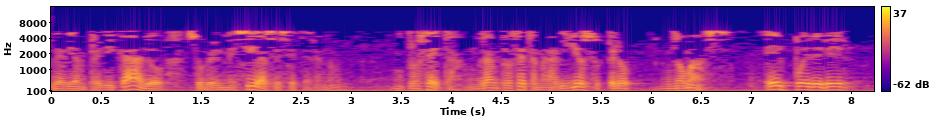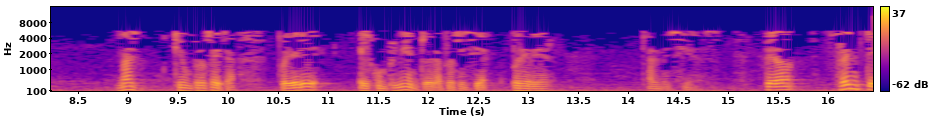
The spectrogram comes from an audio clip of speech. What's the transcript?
le habían predicado sobre el Mesías, ¿no? Un profeta, un gran profeta, maravilloso, pero no más. Él puede ver, más que un profeta, puede ver el cumplimiento de la profecía, puede ver al Mesías. Pero frente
